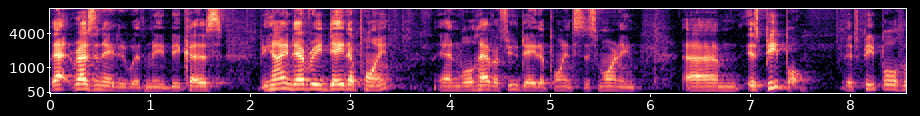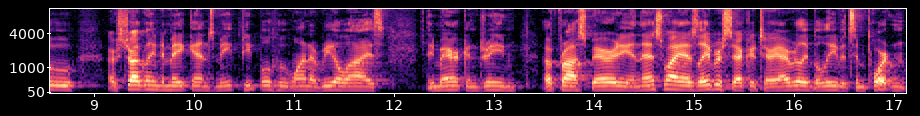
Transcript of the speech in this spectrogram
that resonated with me because behind every data point and we'll have a few data points this morning, um, is people. It's people who are struggling to make ends meet, people who want to realize the American dream of prosperity. And that's why, as Labor Secretary, I really believe it's important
